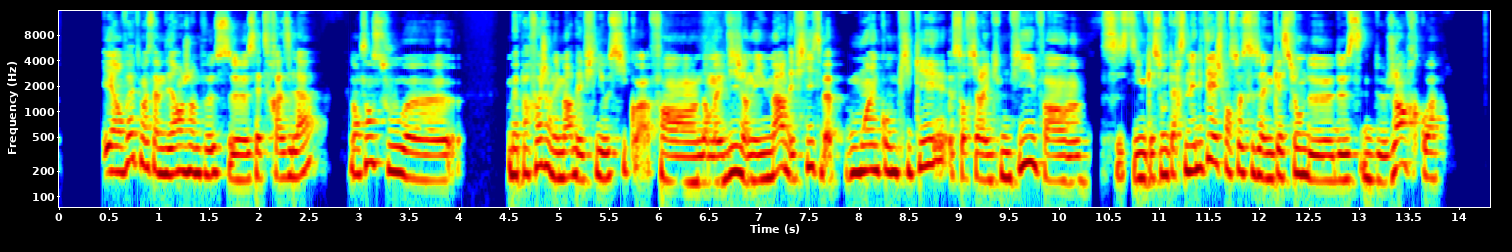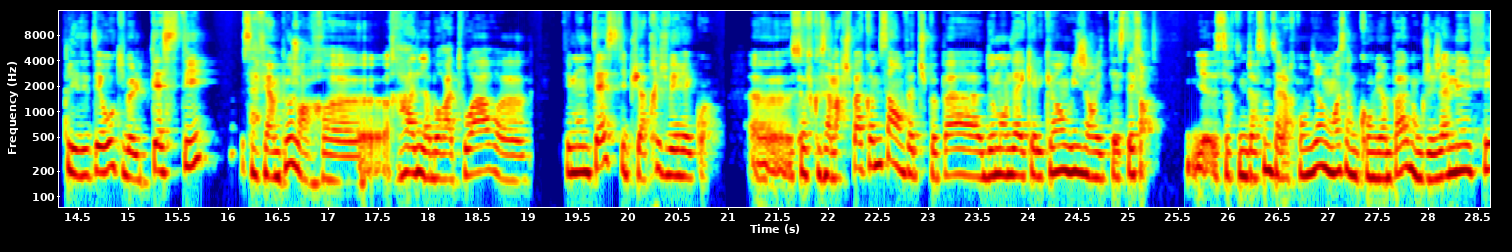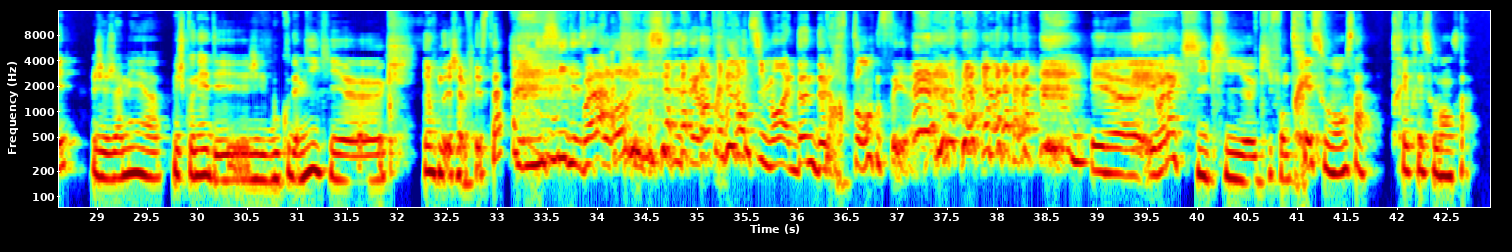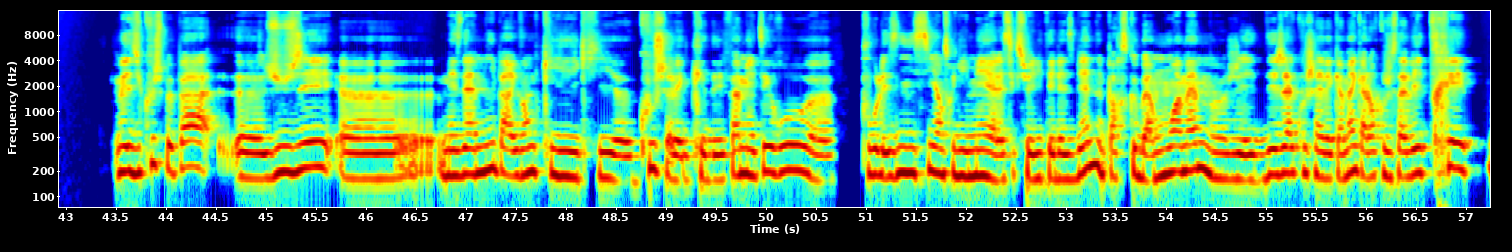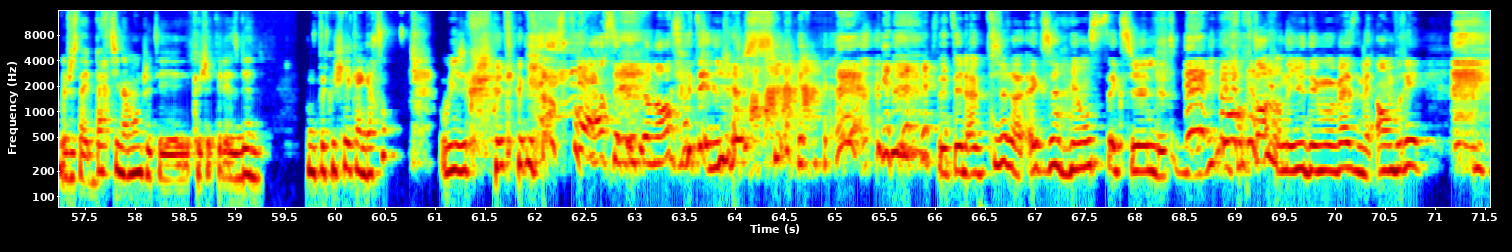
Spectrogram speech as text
Et en fait, moi, ça me dérange un peu cette phrase-là, dans le sens où bah parfois j'en ai marre des filles aussi quoi. Enfin dans ma vie j'en ai eu marre des filles, c'est pas moins compliqué sortir avec une fille. Enfin c'est une question de personnalité. Je pense pas que ce soit une question de, de, de genre quoi les hétéros qui veulent tester, ça fait un peu genre euh, rat de laboratoire, euh, t'es mon test et puis après je verrai quoi. Euh, sauf que ça marche pas comme ça en fait, tu peux pas demander à quelqu'un oui j'ai envie de tester. Enfin, y a certaines personnes ça leur convient, moi ça me convient pas donc j'ai jamais fait, j'ai jamais. Euh, mais je connais des, j'ai beaucoup d'amis qui, euh, qui ont déjà fait ça. Ici des voilà, qui des hétéros très gentiment, elles donnent de leur temps, c'est. et, et voilà qui qui qui font très souvent ça, très très souvent ça. Mais du coup, je peux pas euh, juger euh, mes amis, par exemple, qui, qui euh, couchent avec des femmes hétéros euh, pour les initier entre guillemets à la sexualité lesbienne, parce que bah moi-même j'ai déjà couché avec un mec alors que je savais très, je savais pertinemment que j'étais que j'étais lesbienne. Donc t'as couché avec un garçon? Oui, j'ai couché avec un garçon. Et alors, c'était comment? C'était nul à chier. C'était la pire expérience sexuelle de toute ma vie. Et pourtant, j'en ai eu des mauvaises, mais en vrai,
